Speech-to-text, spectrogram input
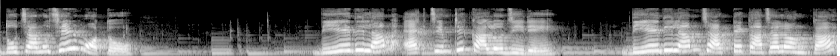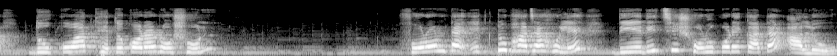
দু চামচের মতো। দিয়ে দিলাম এক চিমটি কালো জিরে। দিয়ে দিলাম চারটে কাঁচা লঙ্কা, দু কোয়া থেতো করা রসুন। ফোড়নটা একটু ভাজা হলে দিয়ে দিচ্ছি সরু করে কাটা আলু।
